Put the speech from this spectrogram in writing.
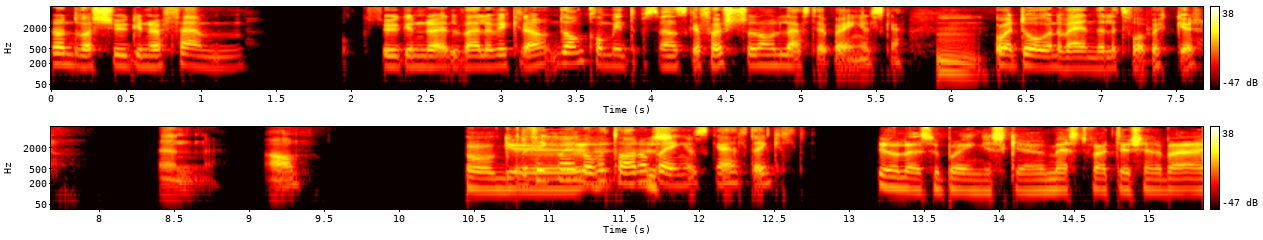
det var 2005 och 2011 eller vilka, de kom inte på svenska först så de läste jag på engelska. Mm. Jag kommer inte ihåg om det var en eller två böcker. Men ja. Och, Då fick man ju lov att ta dem på engelska helt enkelt. Jag läser på engelska mest för att jag känner bara,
